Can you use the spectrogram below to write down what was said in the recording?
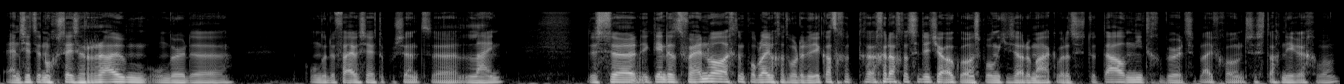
En zitten nog steeds ruim onder de, onder de 75% uh, lijn. Dus uh, ik denk dat het voor hen wel echt een probleem gaat worden. Ik had gedacht dat ze dit jaar ook wel een sprongetje zouden maken. Maar dat is totaal niet gebeurd. Ze blijven gewoon, ze stagneren gewoon.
